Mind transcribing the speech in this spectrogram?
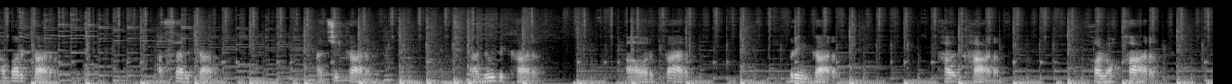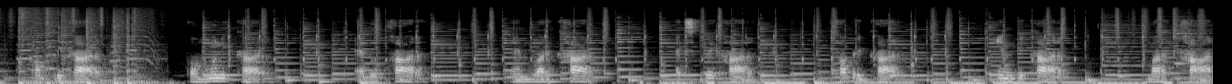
Abarcar, acercar, achicar, adjudicar, ahorcar, brincar, calcar, colocar, complicar, comunicar, educar, embarcar, explicar, fabricar, indicar, marcar,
